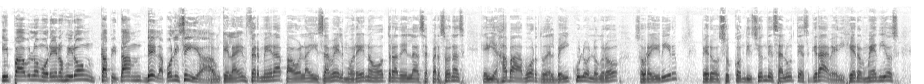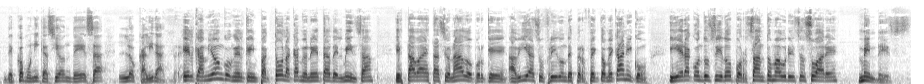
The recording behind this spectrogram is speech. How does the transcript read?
y Pablo Moreno Girón, capitán de la policía. Aunque la enfermera Paola Isabel Moreno, otra de las personas que viajaba a bordo del vehículo, logró sobrevivir, pero su condición de salud es grave, dijeron medios de comunicación de esa localidad. El camión con el que impactó la camioneta del Minsa estaba estacionado porque había sufrido un desperfecto mecánico y era conducido por Santos Mauricio Suárez Méndez.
